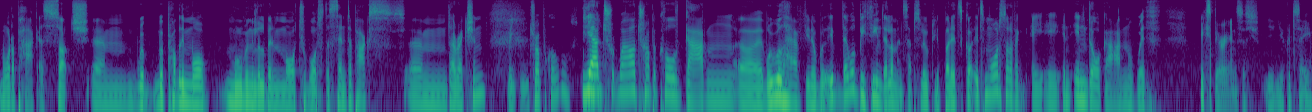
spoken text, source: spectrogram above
water park as such. Um, we're, we're probably more moving a little bit more towards the Center Parcs um, direction. But tropical? Yeah, tr- well, tropical garden. Uh, we will have, you know, it, there will be themed elements, absolutely, but it's got it's more sort of a, a, a an indoor garden with experiences, you, you could say.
